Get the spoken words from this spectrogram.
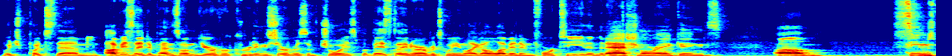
which puts them, obviously, depends on your recruiting service of choice, but basically anywhere between like 11 and 14 in the national rankings. Um, seems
